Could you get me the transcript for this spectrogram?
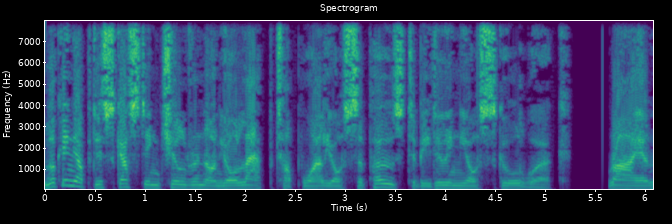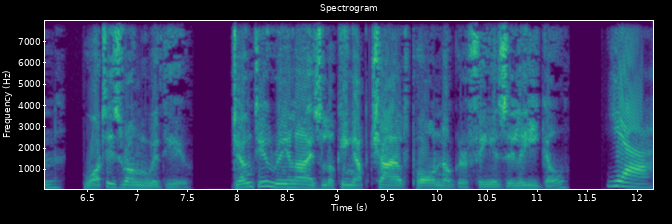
Looking up disgusting children on your laptop while you're supposed to be doing your schoolwork. Ryan, what is wrong with you? Don't you realize looking up child pornography is illegal? Yeah.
